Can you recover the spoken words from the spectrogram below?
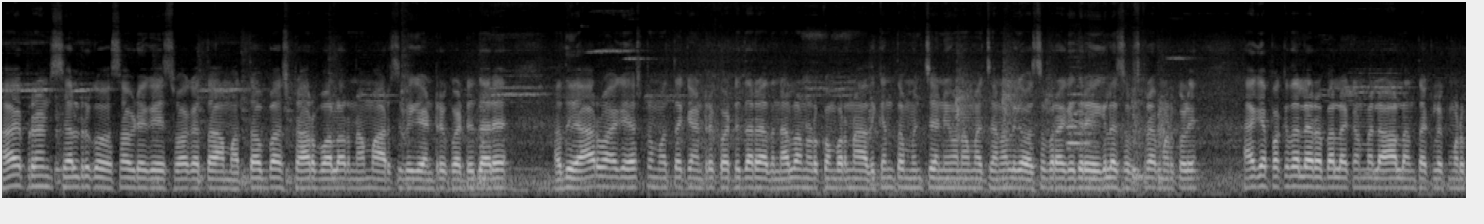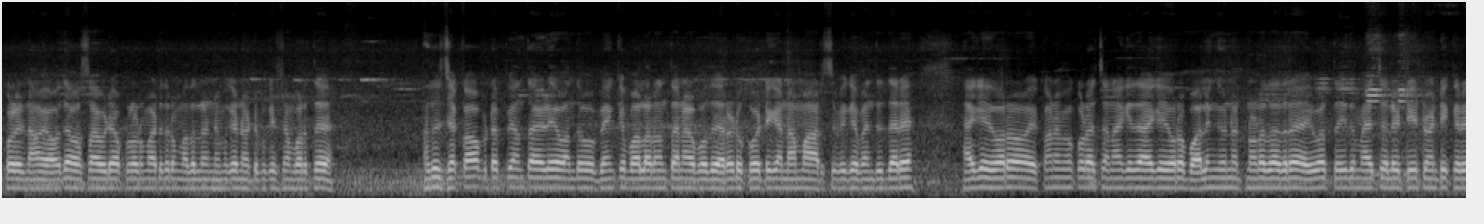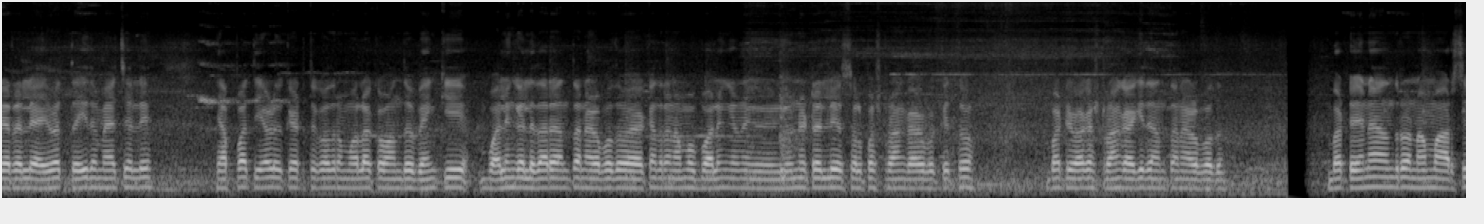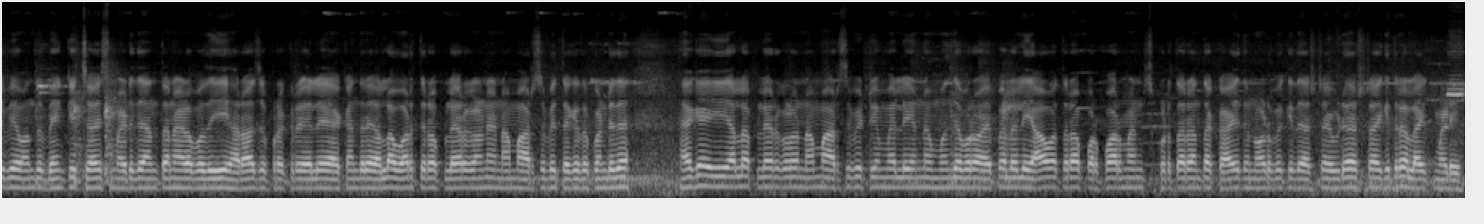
Hi friends ಎಲ್ರಿಗೂ ಹೊಸ ವಿಡಿಯೋಗೆ ಸ್ವಾಗತ. ಮತ್ತೊಬ್ಬ ಸ್ಟಾರ್ ಬಾಲರ್ ನಮ್ಮ ಆರ್ ಸಿ ಬಿಗೆ ಎಂಟ್ರಿ ಕೊಟ್ಟಿದ್ದಾರೆ. ಅದು ಯಾರು ಹಾಗೆ ಎಷ್ಟು ಮೊತ್ತಕ್ಕೆ ಎಂಟ್ರಿ ಕೊಟ್ಟಿದ್ದಾರೆ ಅದನ್ನೆಲ್ಲ ನೋಡ್ಕೊಂಬರೋಣ ಅದಕ್ಕಿಂತ ಮುಂಚೆ ನೀವು ನಮ್ಮ ಚಾನಲ್ಗೆ ಹೊಸಬರಾಗಿದ್ದರೆ ಈಗಲೇ ಸಬ್ಸ್ಕ್ರೈಬ್ ಮಾಡ್ಕೊಳ್ಳಿ. ಹಾಗೆ ಪಕ್ಕದಲ್ಲಿರೋ ಬೆಲ್ ಐಕನ್ ಮೇಲೆ ಆಲ್ ಅಂತ ಕ್ಲಿಕ್ ಮಾಡ್ಕೊಳ್ಳಿ. ನಾವು ಯಾವುದೇ ಹೊಸ ವಿಡಿಯೋ ಅಪ್ಲೋಡ್ ಮಾಡಿದರೂ ಮೊದಲು ನಿಮಗೆ ನೋಟಿಫಿಕೇಶನ್ ಬರುತ್ತೆ. ಅದು ಜಕಾಬ್ ಡಪ್ಪಿ ಅಂತ ಹೇಳಿ ಒಂದು ಬೆಂಕಿ ಬಾಲರ್ ಅಂತಲೇ ಹೇಳ್ಬೋದು. ಎರಡು ಕೋಟಿಗೆ ನಮ್ಮ ಆರ್ ಸಿ ಬಿಗೆ ಬಂದಿದ್ದಾರೆ. ಹಾಗೆ ಇವರ ಎಕಾನಮಿ ಕೂಡ ಚೆನ್ನಾಗಿದೆ. ಹಾಗೆ ಇವರ ಬಾಲಿಂಗ್ ಯೂನಿಟ್ ನೋಡೋದಾದರೆ ಐವತ್ತೈದು ಮ್ಯಾಚಲ್ಲಿ ಟಿ ಟ್ವೆಂಟಿ ಕೆರಿಯರಲ್ಲಿ ಐವತ್ತೈದು ಮ್ಯಾಚಲ್ಲಿ ಎಪ್ಪತ್ತೇಳು ವಿಕೆಟ್ ತೆಗೋದ್ರ ಮೂಲಕ ಒಂದು ಬೆಂಕಿ ಬಾಲಿಂಗಲ್ಲಿದ್ದಾರೆ ಅಂತಲೇ ಹೇಳ್ಬೋದು. ಯಾಕಂದರೆ ನಮ್ಮ ಬಾಲಿಂಗ್ ಯೂನಿಟಲ್ಲಿ ಸ್ವಲ್ಪ ಸ್ಟ್ರಾಂಗ್ ಆಗಬೇಕಿತ್ತು. ಬಟ್ ಇವಾಗ ಸ್ಟ್ರಾಂಗ್ ಆಗಿದೆ ಅಂತಲೇ ಹೇಳ್ಬೋದು. ಬಟ್ ಏನೇ ಅಂದರೂ ನಮ್ಮ ಆರ್ ಸಿ ಬಿ ಒಂದು ಬೆಂಕಿ ಚಾಯ್ಸ್ ಮಾಡಿದೆ ಅಂತಲೇ ಹೇಳ್ಬೋದು ಈ ಹರಾಜು ಪ್ರಕ್ರಿಯೆಯಲ್ಲಿ. ಯಾಕಂದರೆ ಎಲ್ಲ ವರ್ತಿರೋ ಪ್ಲೇಯರ್ಗಳನ್ನೇ ನಮ್ಮ ಆರ್ ಸಿ ಬಿ ತೆಗೆದುಕೊಂಡಿದೆ. ಹಾಗೆ ಈ ಎಲ್ಲ ಪ್ಲೇಯರ್ಗಳು ನಮ್ಮ ಆರ್ ಸಿ ಬಿ ಟೀಮಲ್ಲಿ ಇನ್ನು ಮುಂದೆ ಬರೋ ಐ ಪಿ ಎಲಲ್ಲಿ ಯಾವ ಥರ ಪರ್ಫಾರ್ಮೆನ್ಸ್ ಕೊಡ್ತಾರೆ ಅಂತ ಕಾಯ್ದು ನೋಡಬೇಕಿದೆ. ಅಷ್ಟೇ ವಿಡಿಯೋ ಇಷ್ಟ ಆಗಿದ್ದರೆ ಲೈಕ್ ಮಾಡಿ.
